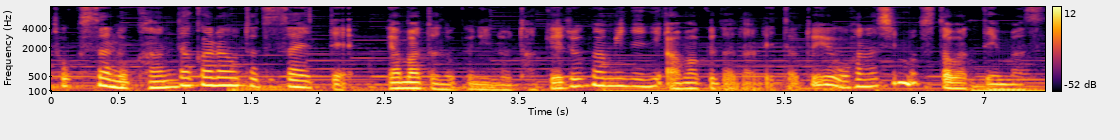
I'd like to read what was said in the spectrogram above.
徳佐の神宝を携えて大和の国の武尊が峰に天下られたというお話も伝わっています。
